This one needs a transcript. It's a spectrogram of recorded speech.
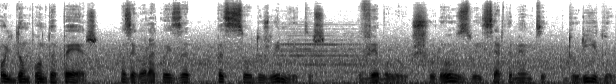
ou lhe dão pontapés, mas agora a coisa passou dos limites. Vemo-lo choroso e certamente dorido.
